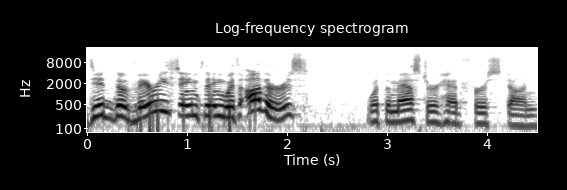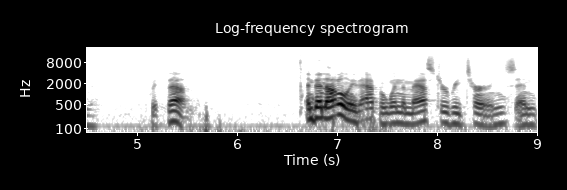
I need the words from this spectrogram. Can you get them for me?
did the very same thing with others what the master had first done with them. And then, not only that, but when the master returns and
